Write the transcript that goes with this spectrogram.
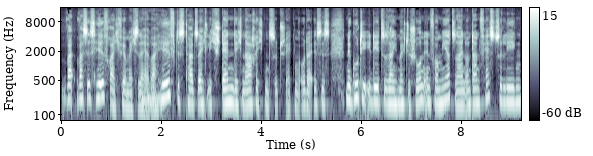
was ist hilfreich für mich selber? Hilft es tatsächlich ständig Nachrichten zu checken oder ist es eine gute Idee zu sagen, ich möchte schon informiert sein und dann festzulegen,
